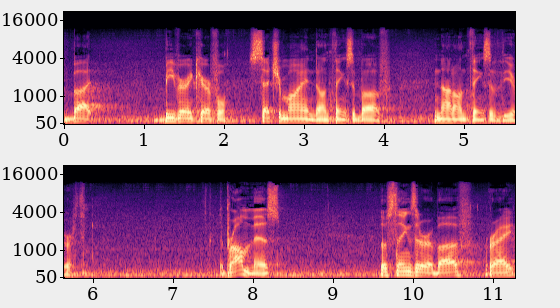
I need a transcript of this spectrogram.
But be very careful. Set your mind on things above, not on things of the earth. The problem is, those things that are above, right?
